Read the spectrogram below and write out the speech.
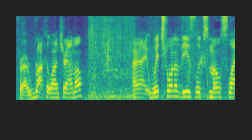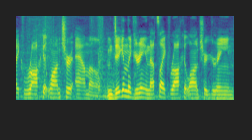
for our rocket launcher ammo. All right, which one of these looks most like rocket launcher ammo? I'm digging the green. That's like rocket launcher green.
